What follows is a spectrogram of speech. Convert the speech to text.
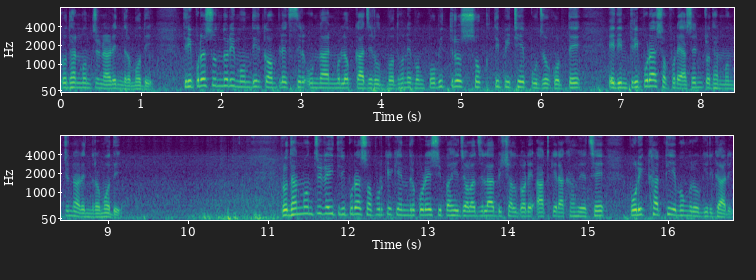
প্রধানমন্ত্রী নরেন্দ্র মোদী। ত্রিপুরা সুন্দরী মন্দির কমপ্লেক্সের উন্নয়নমূলক কাজের উদ্বোধন এবং পবিত্র শক্তিপীঠে পুজো করতে এদিন ত্রিপুরা সফরে আসেন প্রধানমন্ত্রী নরেন্দ্র মোদী। প্রধানমন্ত্রীর এই ত্রিপুরা সফরকে কেন্দ্র করে সিপাহী জলা জেলা বিশালগড়ে আটকে রাখা হয়েছে পরীক্ষার্থী এবং রোগীর গাড়ি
